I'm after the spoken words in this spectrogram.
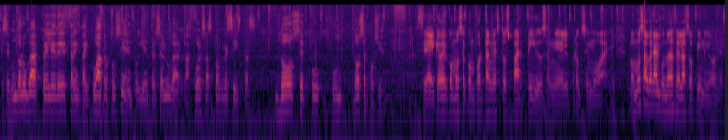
En segundo lugar, PLD, 34%. Y en tercer lugar, las fuerzas progresistas, 12%. 12%. Sí, hay que ver cómo se comportan estos partidos en el próximo año. Vamos a ver algunas de las opiniones.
